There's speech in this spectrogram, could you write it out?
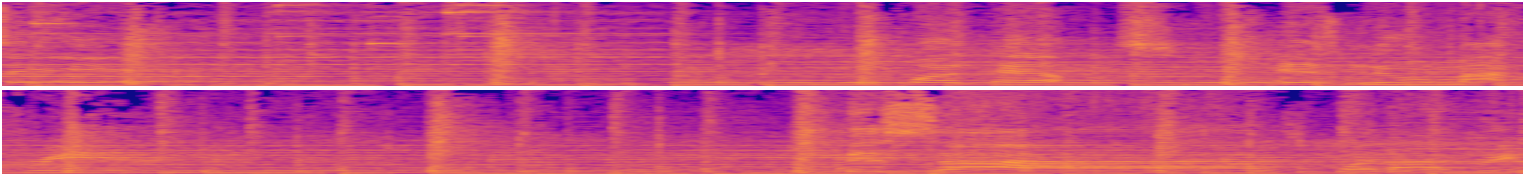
say. What else is new, my friend? Besides what I read,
